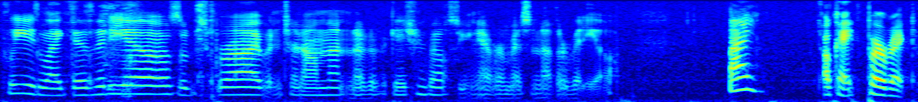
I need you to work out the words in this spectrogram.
please like the video, subscribe, and turn on that notification bell so you never miss another video. Bye. Okay, perfect.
